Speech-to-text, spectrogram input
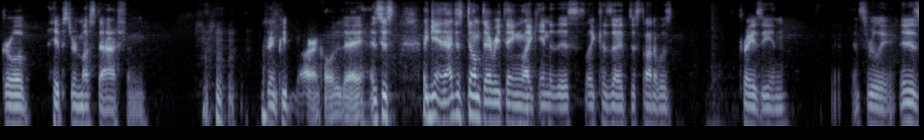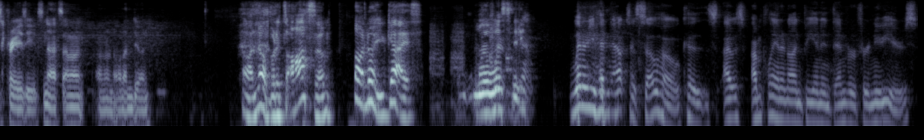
grow a hipster mustache and drink PBR and call it a day. It's just again, I just dumped everything like into this, like because I just thought it was crazy and it's really it is crazy. It's nuts. I don't I don't know what I'm doing. Oh no, but it's awesome. Oh no, you guys. Well, we'll see. When are you heading out to Soho? Because I was I'm planning on being in Denver for New Year's.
